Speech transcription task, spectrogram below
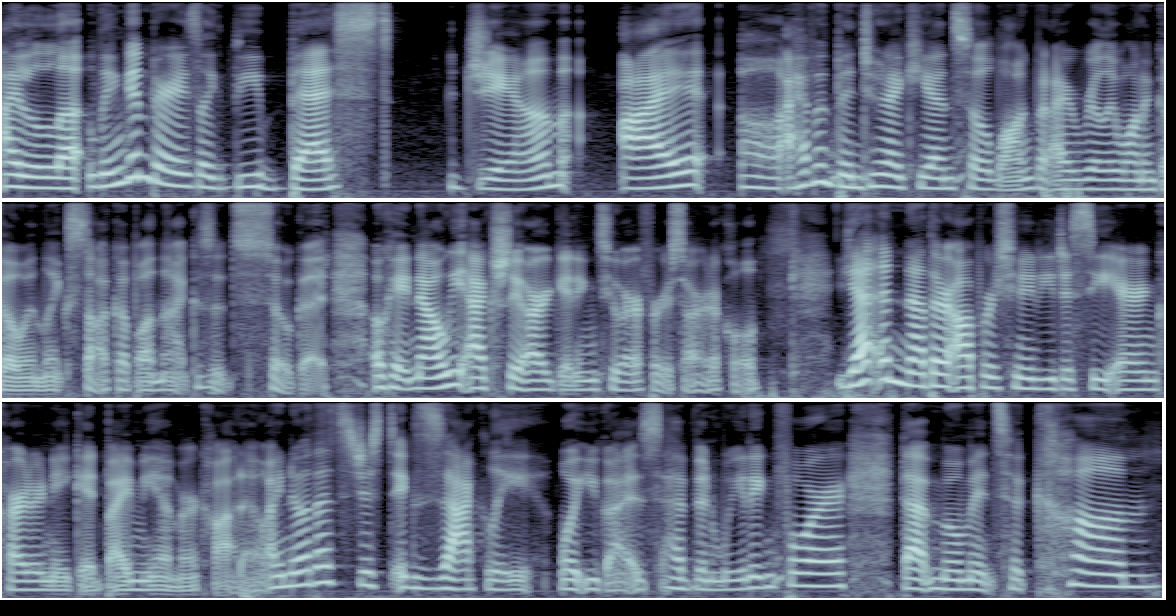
I love lingonberry is like the best jam. I oh, I haven't been to an IKEA in so long, but I really want to go and like stock up on that because it's so good. Okay, now we actually are getting to our first article. Yet another opportunity to see Aaron Carter naked by Mia Mercado. I know that's just exactly what you guys have been waiting for, that moment to come.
